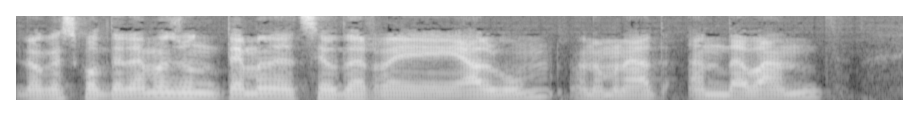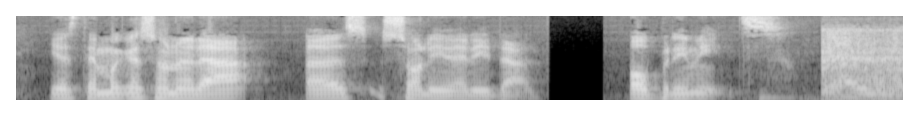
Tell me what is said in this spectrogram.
el que escoltarem és un tema del seu darrer àlbum anomenat Endavant i el tema que sonarà és Solidaritat. Oprimits. Som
